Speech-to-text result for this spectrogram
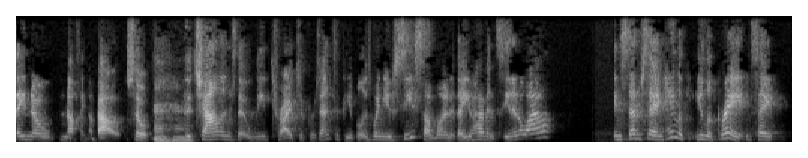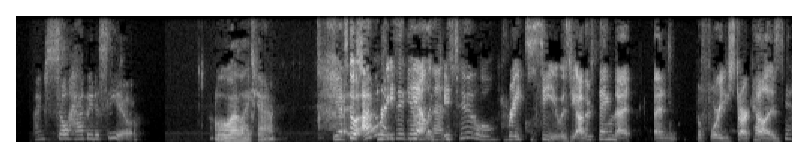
they know nothing about. So mm-hmm. the challenge that we try to present to people is when you see someone that you haven't seen in a while instead of saying hey look you look great and say i'm so happy to see you. Oh i like it. Yeah so i want to dig in yeah, on like, that it's too. great to see you is the other thing that and before you start Kella is yeah.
